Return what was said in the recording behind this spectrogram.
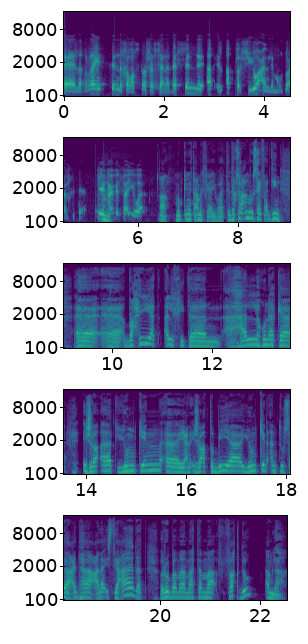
لغاية سن 15 سنة. ده السن الاكثر شيوعا لموضوع الختان. ممكن يتعمل في أي وقت. آه ممكن يتعمل في أي وقت. دكتور عمرو سيف الدين آه آه ضحية الختان هل هناك إجراءات يمكن آه يعني إجراءات طبية يمكن أن تساعدها على استعادة ربما ما تم فقده أم لا؟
